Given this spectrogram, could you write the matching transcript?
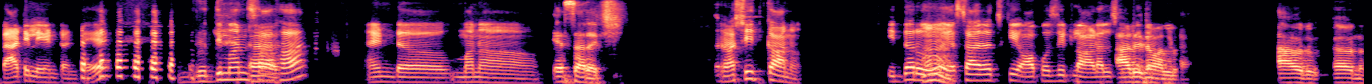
బ్యాటిల్ ఏంటంటే వృద్ధిమాన్. సాహా అండ్ మన ఎస్ఆర్హెచ్ రషీద్ ఖాన్ ఇద్దరు Hmm. ఎస్ఆర్హెచ్కి ఆపోజిట్లో ఆడాల్సి. అవును అవును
